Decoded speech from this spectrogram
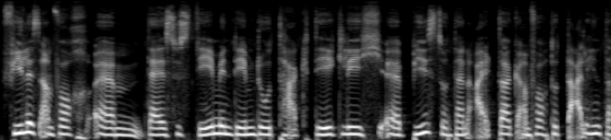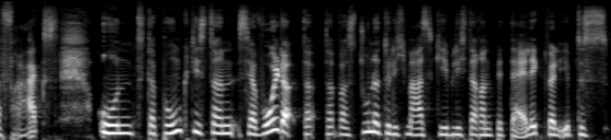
vieles einfach ähm, dein System, in dem du tagtäglich äh, bist und deinen Alltag einfach total hinterfragst. Und der Punkt ist dann sehr wohl, da, da, da warst du natürlich maßgeblich daran beteiligt, weil ihr das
